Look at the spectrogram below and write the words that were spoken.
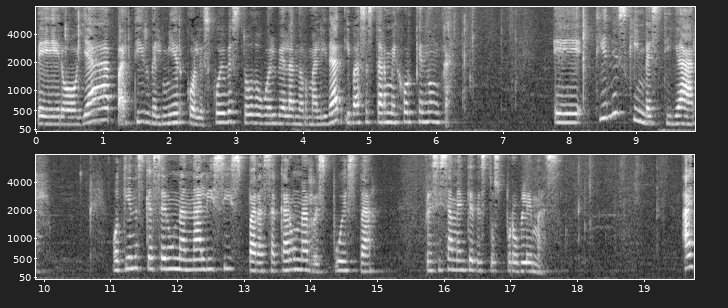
pero ya a partir del miércoles, jueves, todo vuelve a la normalidad y vas a estar mejor que nunca. Eh, tienes que investigar o tienes que hacer un análisis para sacar una respuesta precisamente de estos problemas hay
